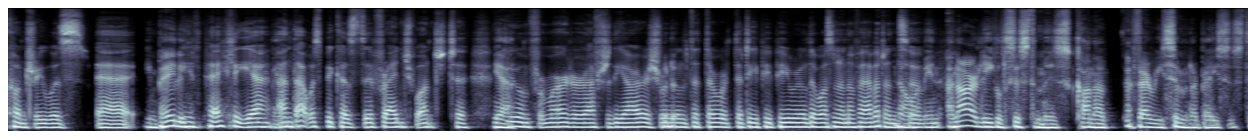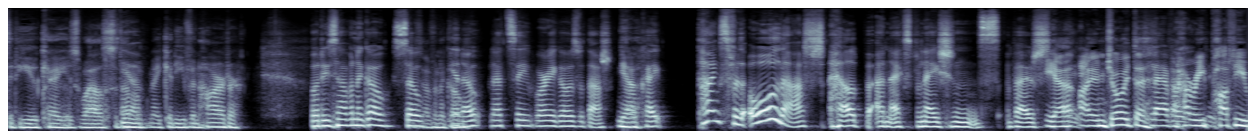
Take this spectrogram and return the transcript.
country was uh, Ian Bailey, Ian Bailey, yeah, Ian Bailey. and that was because the French wanted to yeah. do him for murder after the Irish ruled that there were the DPP ruled there wasn't enough evidence. No, so I mean, and our legal system is kind of a very similar basis to the UK as well, so that Yeah. would make it even harder. but he's having a go. So having a you know, let's see where he goes with that. Yeah. Okay. Thanks for all that help and explanations about. Yeah, I enjoyed the. Harry Potter,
